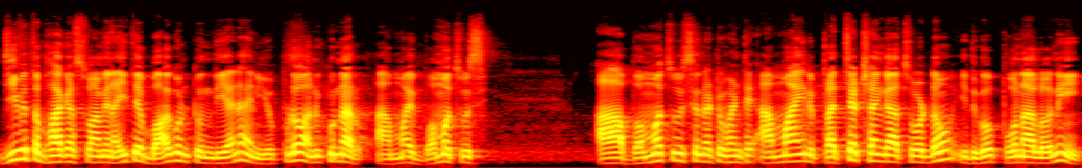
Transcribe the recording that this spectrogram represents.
జీవిత భాగస్వామిని అయితే బాగుంటుంది అని ఆయన ఎప్పుడో అనుకున్నారు. ఆ అమ్మాయి బొమ్మ చూసి. ఆ బొమ్మ చూసినటువంటి అమ్మాయిని ప్రత్యక్షంగా చూడడం ఇదిగో పూనాలోని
